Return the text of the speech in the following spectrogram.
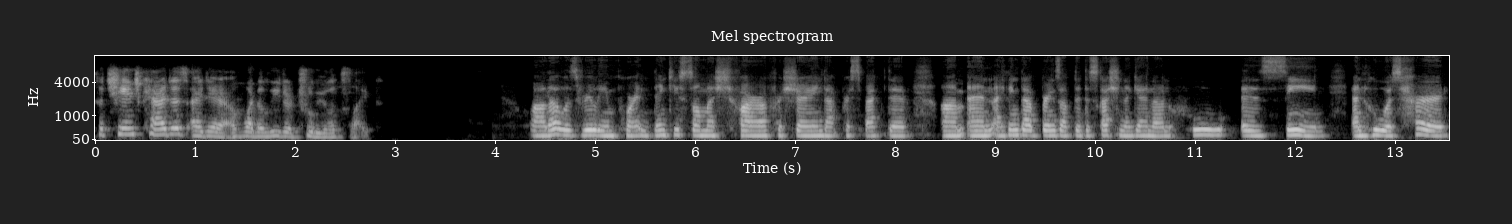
to change Canada's idea of what a leader truly looks like. Wow, that was really important. Thank you so much, Farah, for sharing that perspective. Um, and I think that brings up the discussion again on who is seen and who is heard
